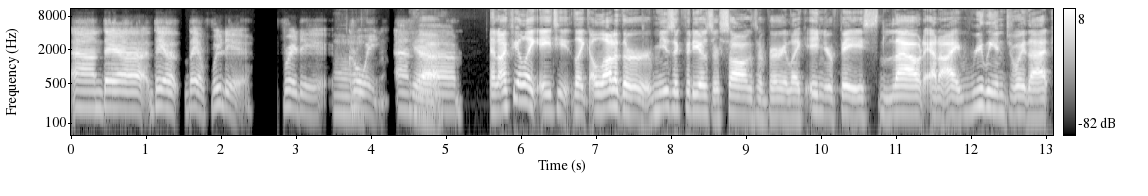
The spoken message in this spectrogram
and they're they're they're really really Oh, growing and yeah. uh, And I feel like AT like a lot of their music videos or songs are very like in your face, loud, and I really enjoy that.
